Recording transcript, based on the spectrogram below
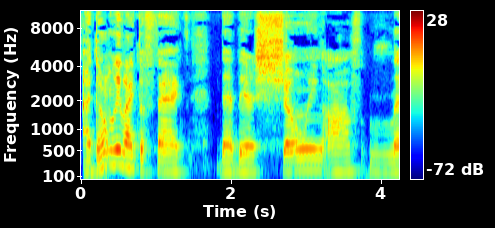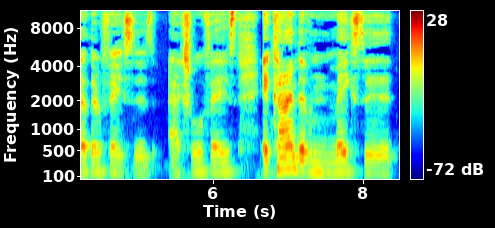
I don't really like the fact that they're showing off Leatherface's actual face. It kind of makes it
